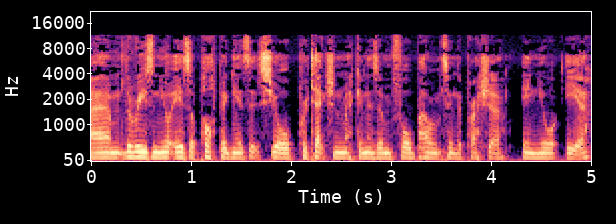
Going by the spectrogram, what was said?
Um, the reason your ears are popping is it's your protection mechanism for balancing the pressure in your ear.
